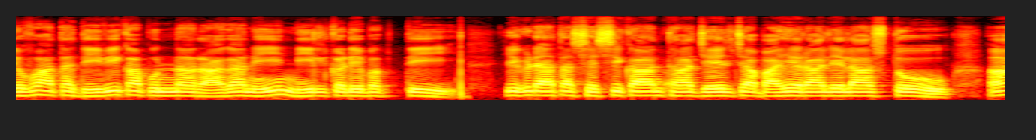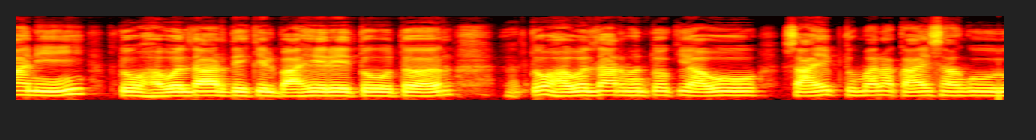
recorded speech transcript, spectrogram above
तेव्हा आता देविका पुन्हा रागाने नीलकडे बघते. इकडे आता शशिकांत हा जेलच्या बाहेर आलेला असतो आणि तो हवलदार देखील बाहेर येतो तर तो हवलदार म्हणतो की अहो साहेब तुम्हाला काय सांगू?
